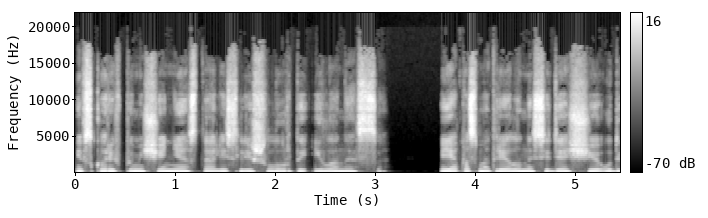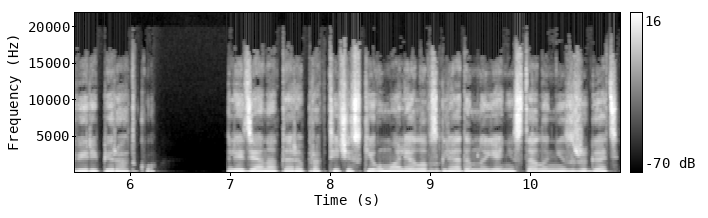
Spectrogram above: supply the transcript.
и вскоре в помещении остались лишь лорды Илонесса. Я посмотрела на сидящую у двери пиратку. Леди Анатера практически умоляла взглядом, но я не стала ни сжигать,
